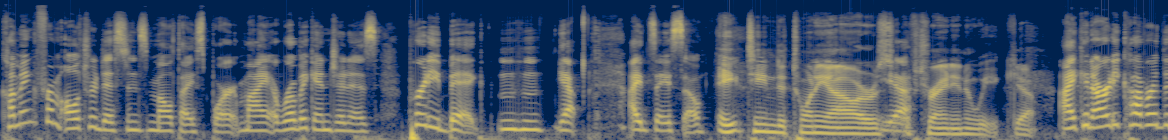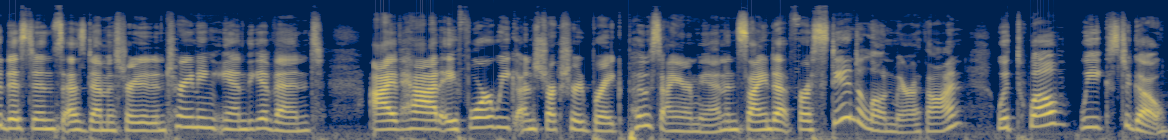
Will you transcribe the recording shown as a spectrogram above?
coming from ultra distance multisport, my aerobic engine is pretty big. Mm-hmm. Yep, I'd say so. 18 to 20 hours Yeah. of training a week. Yeah. I can already cover the distance as demonstrated in training and the event. I've had a four week unstructured break post Ironman and signed up for a standalone marathon with 12 weeks to go.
